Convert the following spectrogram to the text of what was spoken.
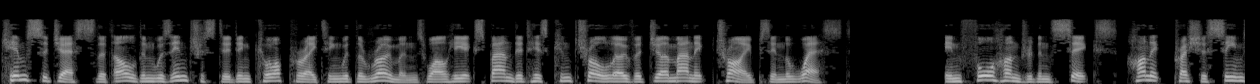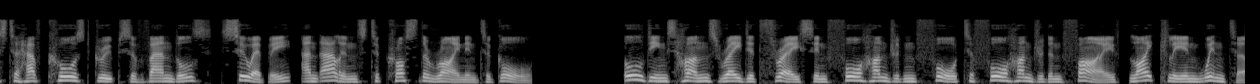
Kim suggests that Uldin was interested in cooperating with the Romans while he expanded his control over Germanic tribes in the west. In 406, Hunnic pressure seems to have caused groups of Vandals, Suebi, and Alans to cross the Rhine into Gaul. Uldin's Huns raided Thrace in 404–405, likely in winter.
